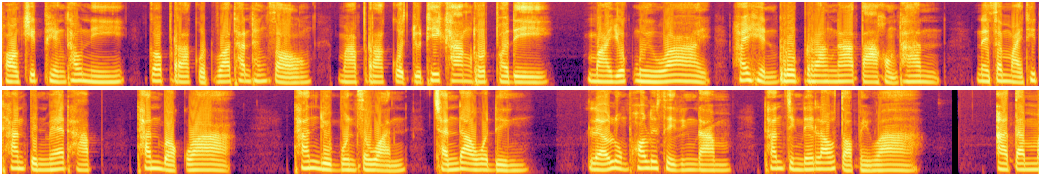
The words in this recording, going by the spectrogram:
พอคิดเพียงเท่านี้ก็ปรากฏว่าท่านทั้งสอง มาปรากฏอยู่ที่ข้างรถพอดี มายกมือไหว้ให้เห็นรูปร่างหน้าตาของท่าน ในสมัยที่ท่านเป็นแม่ทัพ ท่านบอกว่า ท่านอยู่บนสวรรค์ชั้นดาวดึง แล้วหลวงพ่อฤาษีลิงดำท่านจึงได้เล่าต่อไปว่า อาตม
